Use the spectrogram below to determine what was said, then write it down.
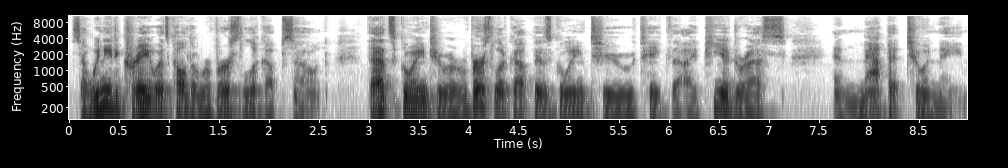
So we need to create what's called a reverse lookup zone. That's going to, a reverse lookup is going to take the IP address and map it to a name.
